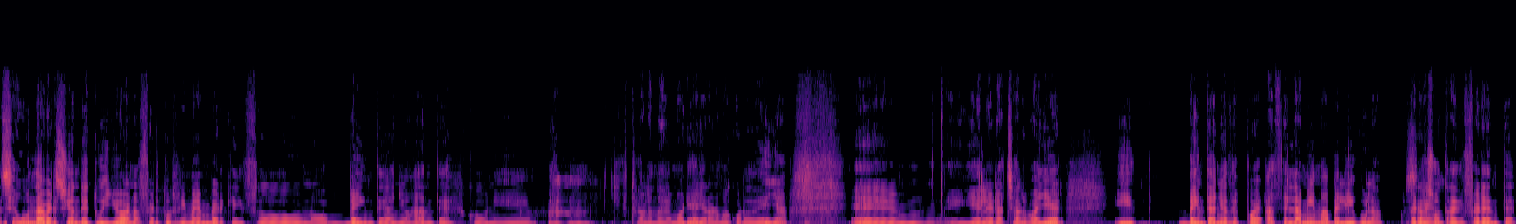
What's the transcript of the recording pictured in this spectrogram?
segunda versión de Tú y yo, Ana Fair to Remember, que hizo unos 20 años antes con... estoy hablando de memoria y ahora no me acuerdo de ella, em, y él era Charles Bayer, y 20 años después hacen la misma película, pero es otra diferente,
